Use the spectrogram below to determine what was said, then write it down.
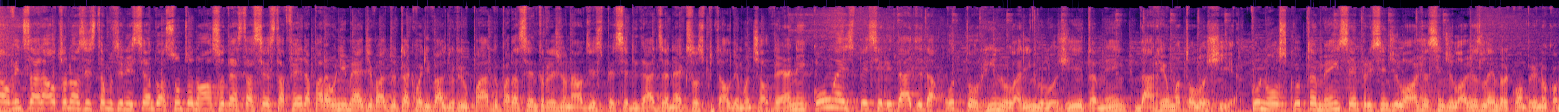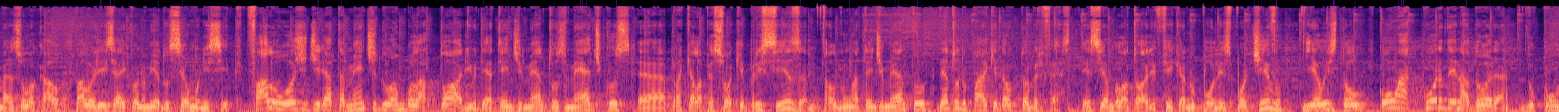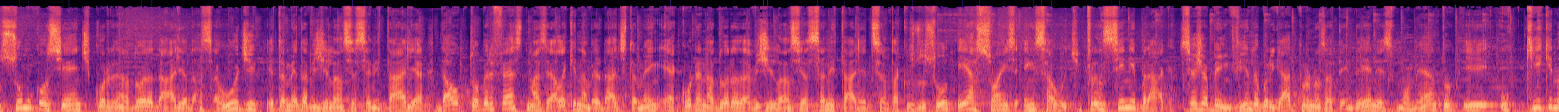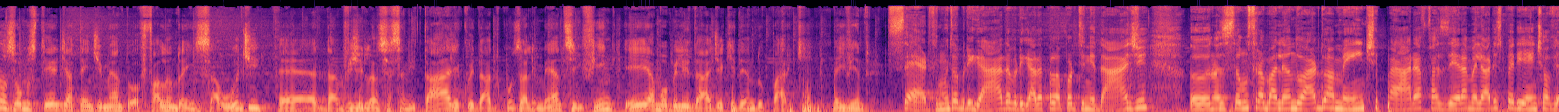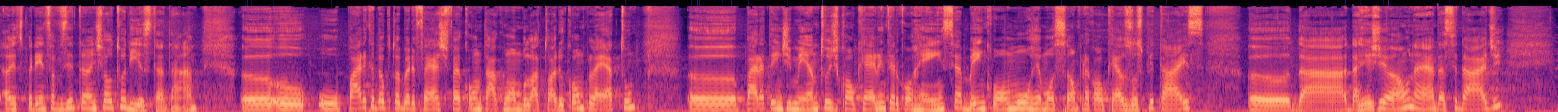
Olá, ouvintes Arauto, nós estamos iniciando o assunto nosso desta sexta-feira para a Unimed Vale do Taquari Vale do Rio Pardo, para Centro Regional de Especialidades, anexo Hospital de Monte Alverne, com a especialidade da otorrinolaringologia e também da reumatologia. Conosco também sempre Cindy Lojas, Cindy Lojas lembra, compre no comércio local, valorize a economia do seu município. Falo hoje diretamente do ambulatório de atendimentos médicos eh, para aquela pessoa que precisa algum atendimento dentro do Parque da Oktoberfest. Esse ambulatório fica no Polo Esportivo e eu estou com a coordenadora do consumo consciente, coordenadora da área da saúde e também da vigilância sanitária da Oktoberfest, mas ela que na verdade também é coordenadora da vigilância sanitária de Santa Cruz do Sul e ações em saúde. Francine Braga, seja bem-vinda, obrigado por nos atender nesse momento. E o que que nós vamos ter de atendimento falando em saúde, é, da vigilância sanitária, cuidado com os alimentos, enfim, e a mobilidade aqui dentro do parque. Bem-vinda. Certo, muito obrigada, obrigada pela oportunidade. Uh, nós estamos trabalhando arduamente para fazer a melhor experiência, a experiência ao visitante e ao turista, tá? Uh, o, o Parque do Oktoberfest vai contar com um ambulatório completo uh, para atendimento de qualquer intercorrência, bem como remoção para qualquer dos hospitais da, da região, né, da cidade.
